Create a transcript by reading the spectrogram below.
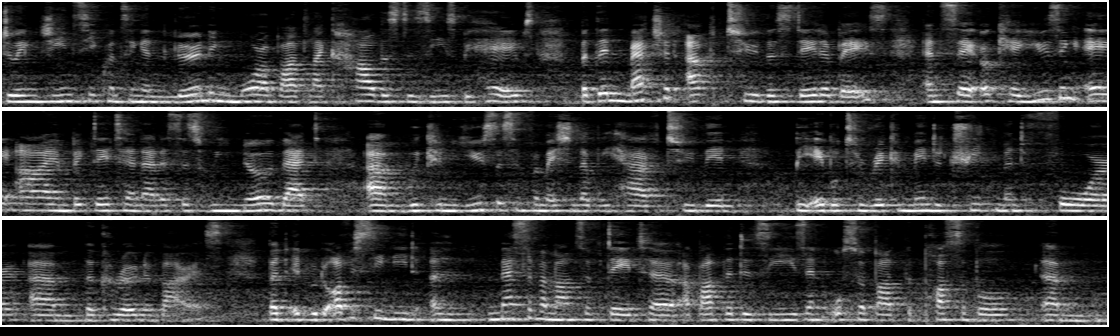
doing gene sequencing and learning more about like how this disease behaves, but then match it up to this database and say, okay, using AI and big data analysis, we know that um, we can use this information that we have to then be able to recommend a treatment for um, the coronavirus. But it would obviously need a massive amounts of data about the disease and also about the possible um,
